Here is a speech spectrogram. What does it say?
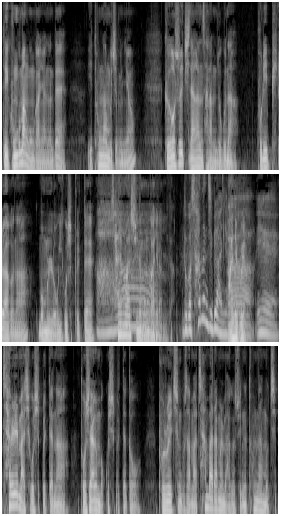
되게 궁금한 공간이었는데 이 통나무 집은요. 그곳을 지나가는 사람 누구나 불이 필요하거나 몸을 녹이고 싶을 때 아. 사용할 수 있는 공간이랍니다. 누가 사는 집이 아니라. 아니고요. 예. 차를 마시고 싶을 때나 도시락을 먹고 싶을 때도 불을 친구 삼아 찬바람을 막을 수 있는 통나무 집.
